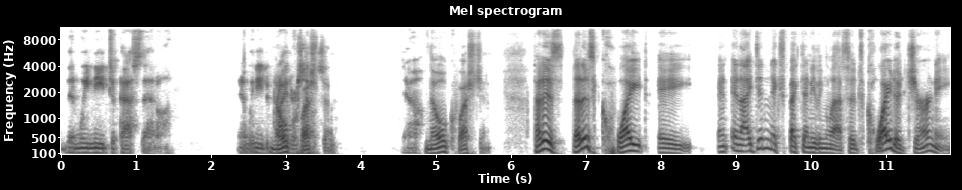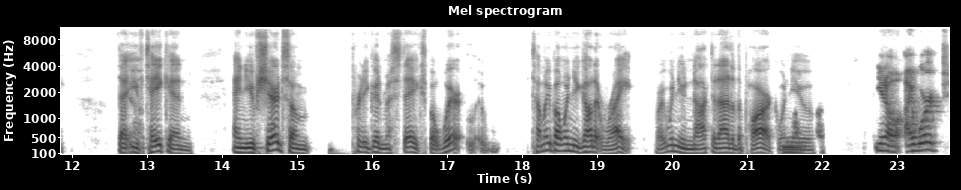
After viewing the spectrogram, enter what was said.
then we need to pass that on. And we need to pride no ourselves. question. Yeah. No question. That is that is quite a and, and I didn't expect anything less. It's quite a journey that yeah. you've taken and you've shared some pretty good mistakes, but where Tell me about when you got it right, right? When you knocked it out of the park, when you. You know, I worked,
